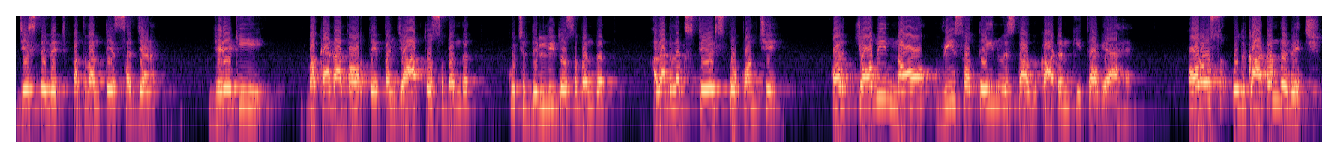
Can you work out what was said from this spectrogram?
ਜਿਸ ਦੇ ਵਿੱਚ ਪਤਵੰਤੇ ਸੱਜਣ, ਜਿਹੜੇ ਕਿ ਬਕਾਇਦਾ ਤੌਰ ਤੇ ਪੰਜਾਬ ਤੋਂ ਸੰਬੰਧਿਤ ਕੁਝ ਦਿੱਲੀ ਤੋਂ ਸੰਬੰਧਿਤ, ਅਲੱਗ-ਅਲੱਗ ਸਟੇਟਸ ਤੋਂ ਪਹੁੰਚੇ ਔਰ 24/9/2023 ਨੂੰ ਇਸ ਦਾ ਉਦਘਾਟਨ ਕੀਤਾ ਗਿਆ ਹੈ। ਔਰ ਉਸ ਉਦਘਾਟਨ ਦੇ ਵਿੱਚ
